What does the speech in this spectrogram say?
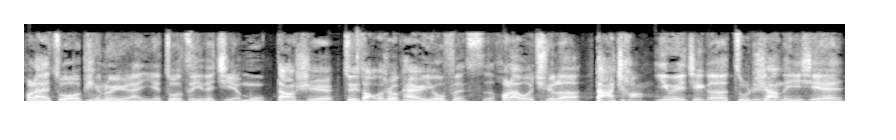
后来做评论员，也做自己的节目。当时最早的时候开始有粉丝，后来我去了大厂，因为这个组织上的一些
